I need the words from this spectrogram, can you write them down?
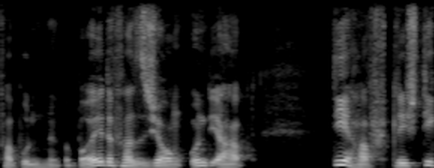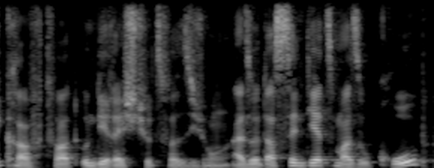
verbundene Gebäudeversicherung und ihr habt die Haftpflicht, die Kraftfahrt und die Rechtsschutzversicherung. Also das sind jetzt mal so grob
